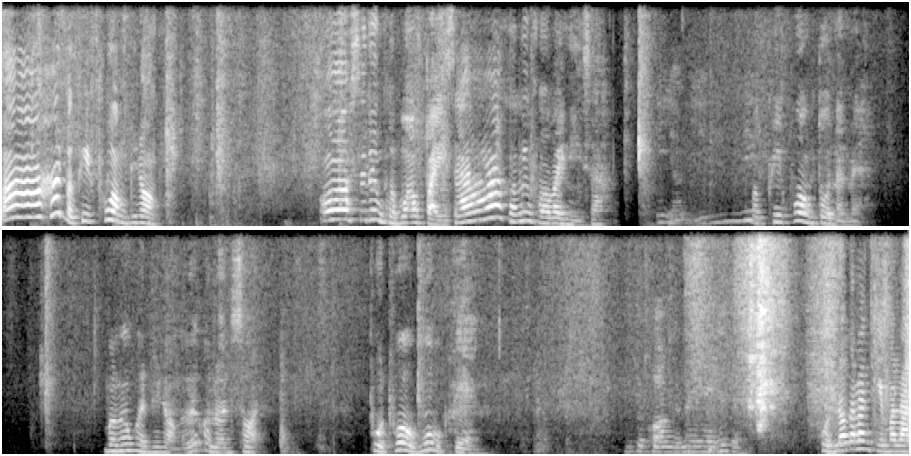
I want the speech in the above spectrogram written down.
ป้าดแบบพริกพ่วงพี่น้อง โอ้สลืมขอยบ่เอาไปซะเขาลืมขอยเอาไว้นี่ซะอีหยังอีบักพริกพ่วงตัวนั้นไหมเบิ่งเอาเพิ่นพี่น้องเอ้ยขอยเลินสอดปูดพวกมั่วบกแดงมันจะคล้องกันได้ไงเด้อจ้ะปูดเรากำลังเก็บมาละ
